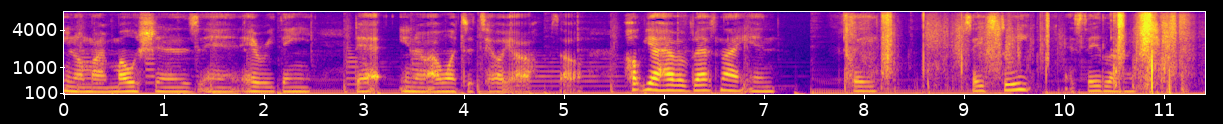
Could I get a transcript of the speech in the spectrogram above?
you know, my emotions and everything that, you know, I want to tell y'all. So, hope y'all have a blessed night and stay stay sweet and stay loving.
